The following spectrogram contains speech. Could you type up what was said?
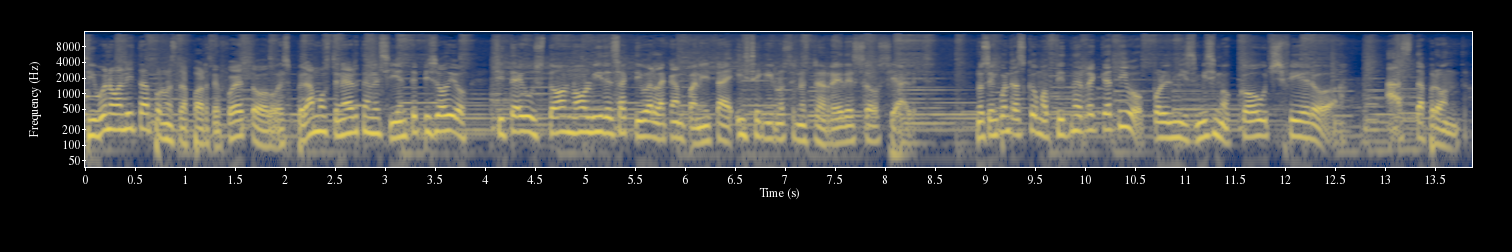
Y bueno, bandita, por nuestra parte fue todo. Esperamos tenerte en el siguiente episodio. Si te gustó, no olvides activar la campanita y seguirnos en nuestras redes sociales. Nos encuentras como Fitness Recreativo por el mismísimo Coach Figueroa. Hasta pronto.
